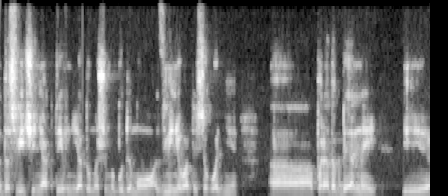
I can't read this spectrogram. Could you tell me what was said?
досвідчені, активні. Я думаю, що ми будемо змінювати сьогодні порядок денний і,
